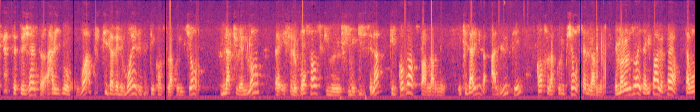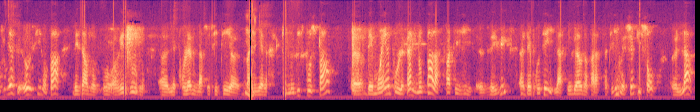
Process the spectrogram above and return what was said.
cette junte arrivait au pouvoir, s'ils avaient le moyen de lutter contre la corruption, naturellement, euh, et c'est le bon sens qui me dit cela, qu'ils commencent par l'armée et qu'ils arrivent à lutter contre la corruption au sein de l'armée. Mais malheureusement, ils n'arrivent pas à le faire. Ça montre bien qu'eux aussi n'ont pas les armes pour résoudre euh, les problèmes de la société euh, malienne. Ils ne disposent pas euh, des moyens pour le faire. Ils n'ont pas la stratégie. vous avez vu, d'un côté, la CEDEAO n'a pas la stratégie, mais ceux qui sont là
